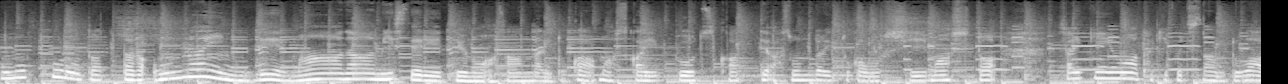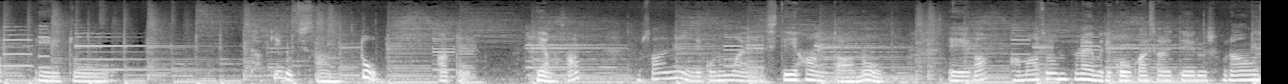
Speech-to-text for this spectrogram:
この頃だったらオンラインでマーダーミステリーっていうのを遊んだりとか、まあ、スカイプを使って遊んだりとかをしました。最近は滝口さんとはえっ、ー、と滝口さんとあと檜山さんの3人でこの前シティハンターの映画？Amazon プライムで公開されているフラン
